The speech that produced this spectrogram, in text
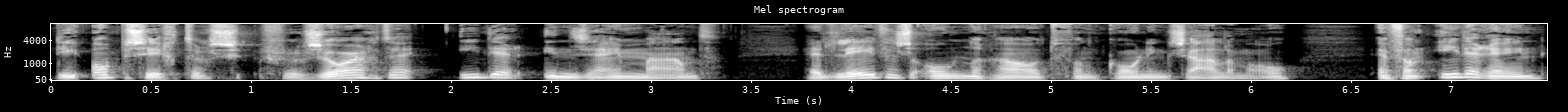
Die opzichters verzorgden ieder in zijn maand het levensonderhoud van koning Salomo en van iedereen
